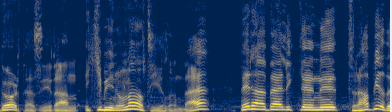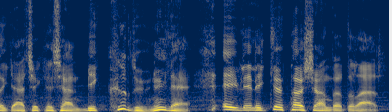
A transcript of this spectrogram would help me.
4 Haziran 2016 yılında beraberliklerini Trabya'da gerçekleşen bir kır düğünüyle evlilikle taşlandırdılar.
